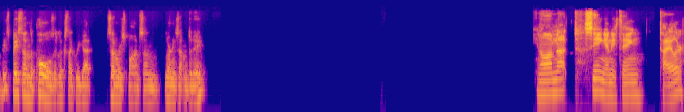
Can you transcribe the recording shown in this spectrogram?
At least based on the polls, it looks like we got some response on learning something today. You know, I'm not seeing anything, Tyler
